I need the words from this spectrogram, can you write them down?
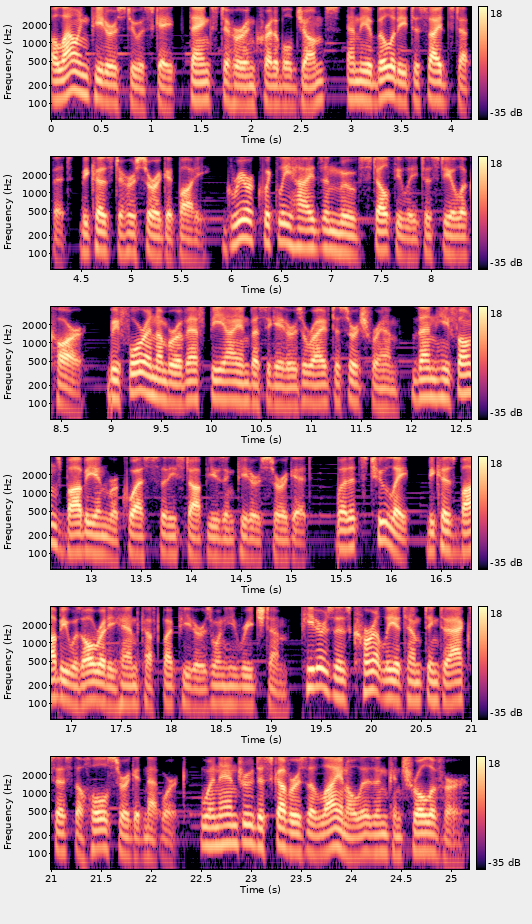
allowing Peters to escape thanks to her incredible jumps and the ability to sidestep it because to her surrogate body. Greer quickly hides and moves stealthily to steal a car, before a number of FBI investigators arrive to search for him, then he phones Bobby and requests that he stop using Peter's surrogate. But it's too late, because Bobby was already handcuffed by Peters when he reached him. Peters is currently attempting to access the whole surrogate network. When Andrew discovers that Lionel is in control of her,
